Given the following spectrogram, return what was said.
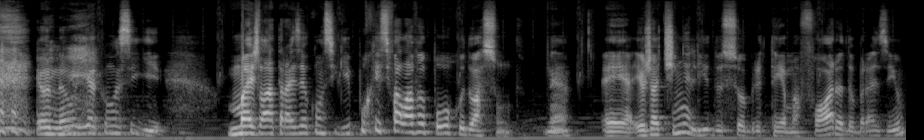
eu não ia conseguir. Mas lá atrás eu consegui porque se falava pouco do assunto, né? É, eu já tinha lido sobre o tema fora do Brasil,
